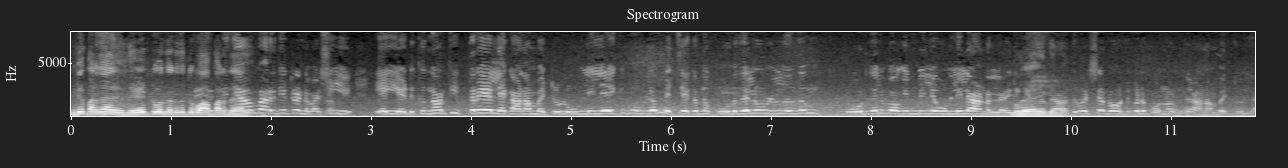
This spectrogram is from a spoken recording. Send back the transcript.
ഇനി പറഞ്ഞാൽ നേരിട്ട് വന്ന് എടുത്തിട്ട് പോകാൻ പറഞ്ഞു ഞാൻ പറഞ്ഞിട്ടുണ്ട്. പക്ഷേ ഈ- എടുക്കുന്നവർക്ക് ഇത്രയല്ലേ കാണാൻ പറ്റുള്ളൂ. ഉള്ളിലേക്ക് മുഴുവൻ വെച്ചേക്കുന്ന കൂടുതൽ ഉള്ളതും കൂടുതൽ പോകുന്നില്ല ഉള്ളിലാണല്ലോ ഇരിക്കുന്നത്. അത് പക്ഷെ റോഡിൽ കൂടെ പോകുന്നവർക്ക് കാണാൻ പറ്റില്ല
